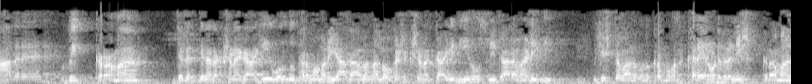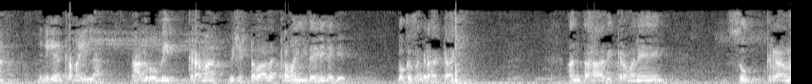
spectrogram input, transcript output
ಆದರೆ ವಿಕ್ರಮ. ಜಗತ್ತಿನ ರಕ್ಷಣೆಗಾಗಿ ಒಂದು ಧರ್ಮ ಮರ್ಯಾದಾವನ್ನು ಲೋಕ ಶಿಕ್ಷಣಕ್ಕಾಗಿ ನೀನು ಸ್ವೀಕಾರ ಮಾಡಿದ್ದಿ. ವಿಶಿಷ್ಟವಾದ ಒಂದು ಕ್ರಮವನ್ನು. ಕರೆ ನೋಡಿದರೆ ನಿಷ್ಕ್ರಮ. ನಿನಗೇನು ಕ್ರಮ ಇಲ್ಲ. ಆದರೂ ವಿಕ್ರಮ. ವಿಶಿಷ್ಟವಾದ ಕ್ರಮ ಇದೆ ನಿನಗೆ ಲೋಕಸಂಗ್ರಹಕ್ಕಾಗಿ. ಅಂತಹ ವಿಕ್ರಮನೇ ಸುಕ್ರಮ.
